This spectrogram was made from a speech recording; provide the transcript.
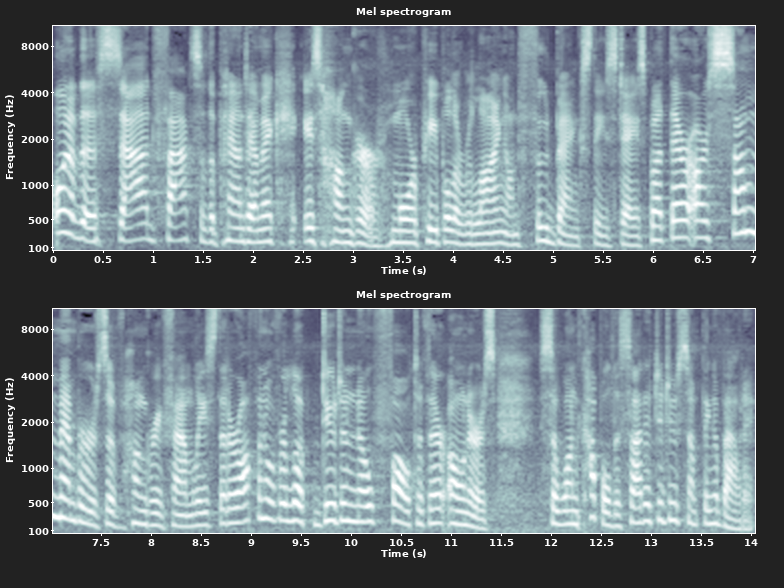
One of the sad facts of the pandemic is hunger. More people are relying on food banks these days, but there are some members of hungry families that are often overlooked due to no fault of their owners. So one couple decided to do something about it.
